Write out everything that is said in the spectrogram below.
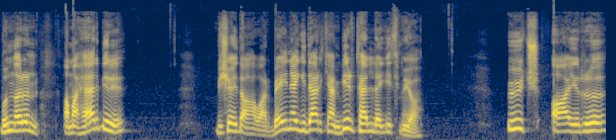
Bunların ama her biri bir şey daha var. Beyne giderken bir telle gitmiyor. Üç ayrı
